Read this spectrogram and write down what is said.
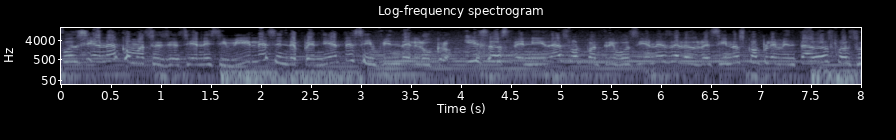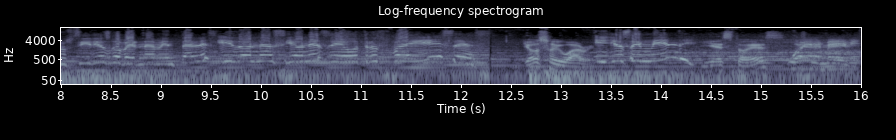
Funcionan como asociaciones civiles independientes sin fin de lucro y sostenidas por contribuciones de los vecinos complementados por subsidios gubernamentales y donaciones de otros países. Yo soy Warren. Y yo soy Mindy. Y esto es Well, maybe.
